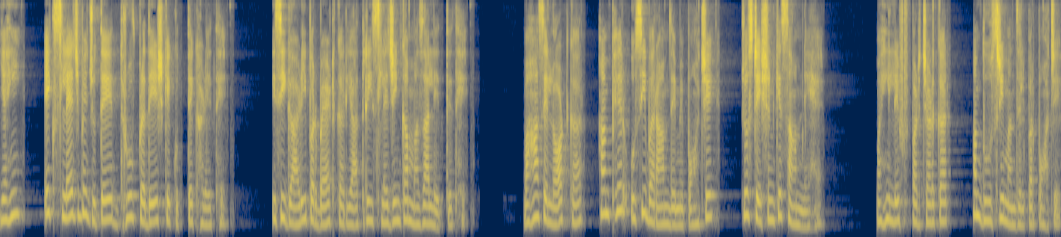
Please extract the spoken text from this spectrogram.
यहीं एक स्लेज में जुते ध्रुव प्रदेश के कुत्ते खड़े थे। इसी गाड़ी पर बैठकर यात्री स्लेजिंग का मज़ा लेते थे। वहाँ से लौटकर हम फिर उसी बरामदे में पहुँचे जो स्टेशन के सामने है। वहीं लिफ्ट पर चढ़कर हम दूसरी मंजिल पर पहुँचे,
